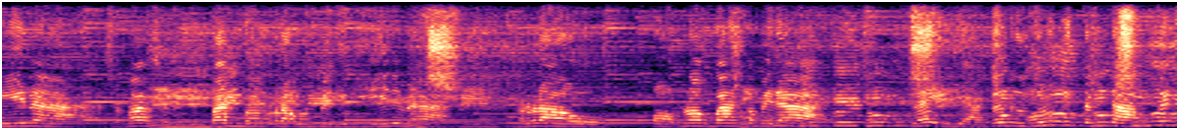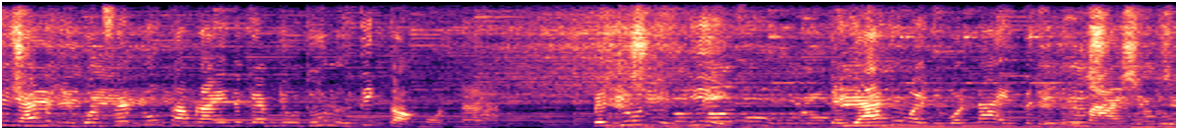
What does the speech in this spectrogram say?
นี้นะสภาพเศรษฐกิจบ้านเมืองเรามันเป็นอย่างนี้ใช่ไหมคะเราออกนอกบ้านก็ไม่ได้ และอีกอย่างก็คือธุรกิจต่างๆ ก็จะย้ายมาอยู่บน Facebook ทำลายอินสตาแกรม YouTube หรือ TikTok หมดนะเป็นธุรกิจที่จะย้ายขึ้นมาอยู่บนหน้าอินเทอร์เน็ตได้มาอยู่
